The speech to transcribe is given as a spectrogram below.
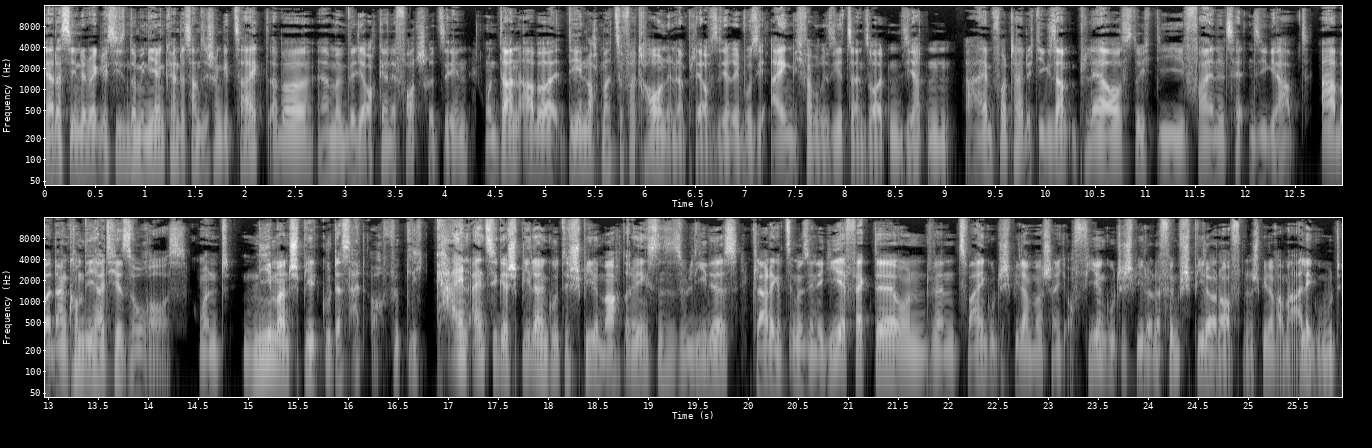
ja, dass sie in der Regular Season dominieren können, das haben sie schon gezeigt, aber ja, man will ja auch gerne Fortschritt sehen. Und dann aber denen nochmal zu vertrauen in der Playoff-Serie, wo sie eigentlich favorisiert sein sollten. Sie hatten Heimvorteil durch die gesamten Playoffs, durch die Finals hätten sie gehabt. Aber dann kommen die halt hier so raus. Und niemand spielt gut, dass halt auch wirklich kein einziger Spieler ein gutes Spiel macht oder wenigstens ein solides. Klar, da gibt es immer Synergieeffekte und wenn zwei ein gutes Spiel haben, wahrscheinlich auch vier ein gutes Spiel oder fünf Spieler oder auf, dann spielen auf einmal alle gut.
